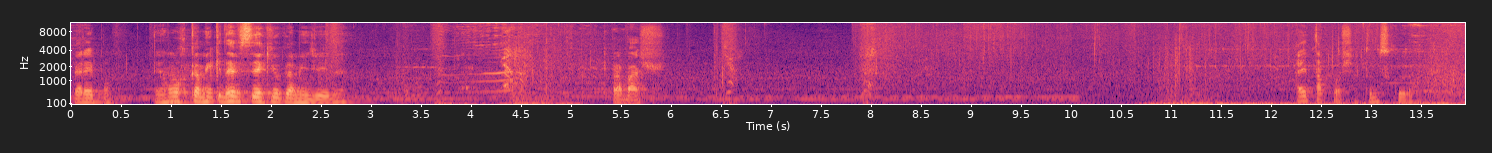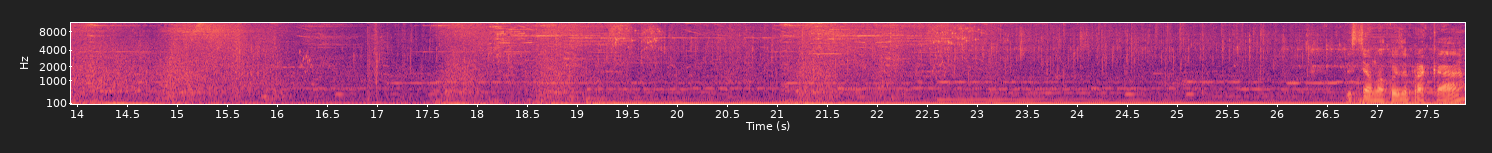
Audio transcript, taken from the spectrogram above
Espera aí, pô. Tem um caminho que deve ser aqui o caminho de ir, né? Aqui pra baixo. Eita, poxa, tudo escuro. Ver se tem alguma coisa pra cá.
